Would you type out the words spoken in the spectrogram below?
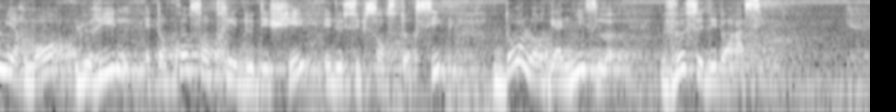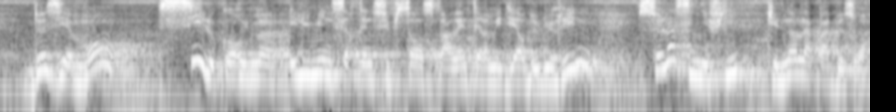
Premièrement, l'urine est un concentré de déchets et de substances toxiques dont l'organisme veut se débarrasser. Deuxièmement, si le corps humain élimine certaines substances par l'intermédiaire de l'urine, cela signifie qu'il n'en a pas besoin.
